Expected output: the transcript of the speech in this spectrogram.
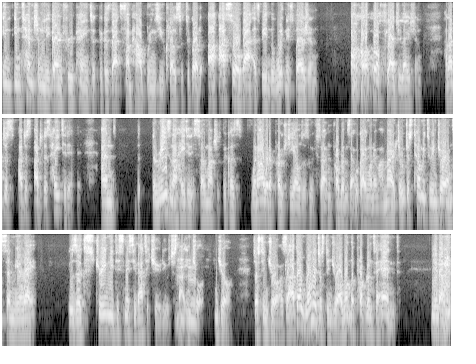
in, intentionally going through pain to, because that somehow brings you closer to God. I, I saw that as being the witness version of, of flagellation, and I just, I just, I just hated it. And the, the reason I hated it so much is because when I would approach the elders with certain problems that were going on in my marriage, they would just tell me to endure and send me away. It was an extremely dismissive attitude. It was just like mm-hmm. enjoy, enjoy, just enjoy. I was like, I don't want to just enjoy. I want the problem to end. You know,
